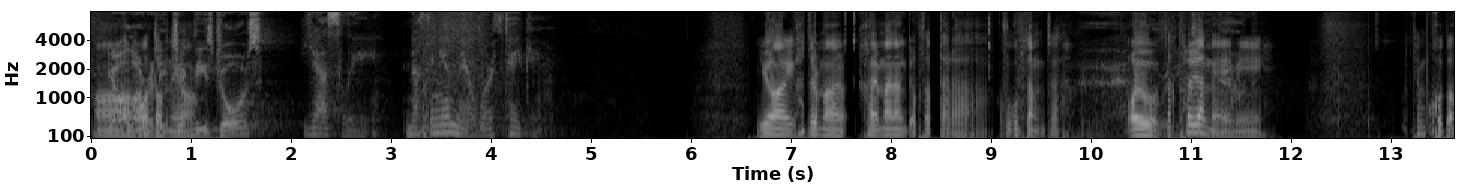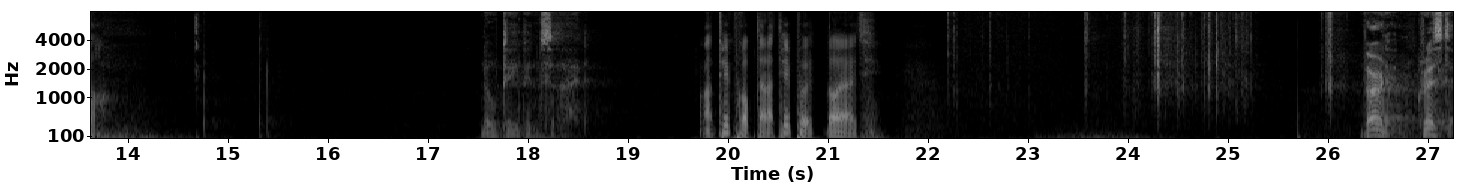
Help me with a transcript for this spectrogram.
어, Y'all 아무것도 already 없네요. checked these drawers? Yes, Lee. Nothing in there worth taking. 유용하게 가질 만, 갈 만한 게 없었더라. 구급상자. 어휴, 싹 털렸네, 이미. 캠코더. No tape inside. 아, 테이프가 없더라. 테이프 넣어야지. Vernon, Krista,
